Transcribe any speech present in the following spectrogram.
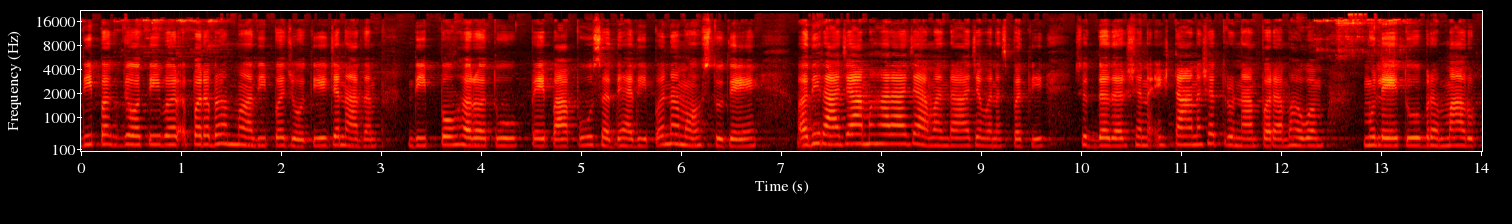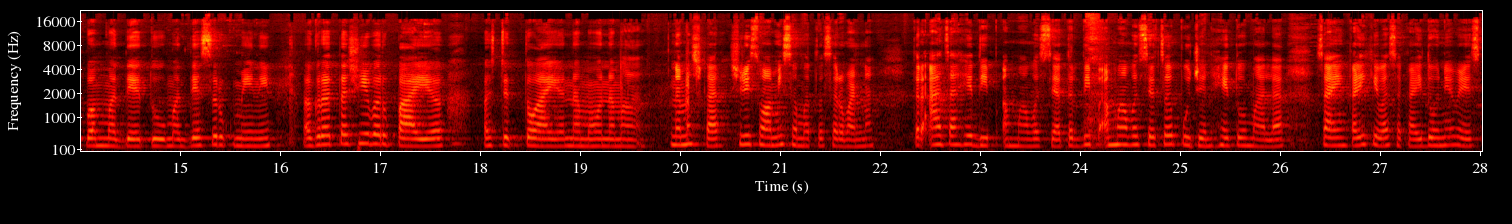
दीपक ज्योती परब्रह्म दीप ज्योती जनार्दन. दीपो हरतु पे पापू सध्या दीप नमोस्तुते. अधिराजा महाराजा वनराज वनस्पती शुद्ध दर्शन इष्टान शत्रुना पराभवम मुले तू ब्रह्मारूपममध्ये तू मध्यस रुक्मिणी अग्रत शिवरूपाय अस्तित्वाय नमो नमः. नमस्कार श्री स्वामी समर्थ सर्वांना. तर आज आहे दीप अमावस्या. तर दीप अमावस्याचं पूजन हे तुम्हाला सायंकाळी किंवा सकाळी दोन्ही वेळेस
